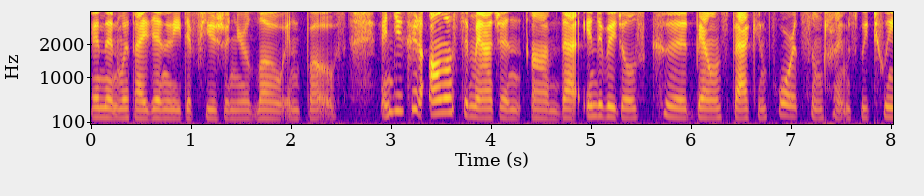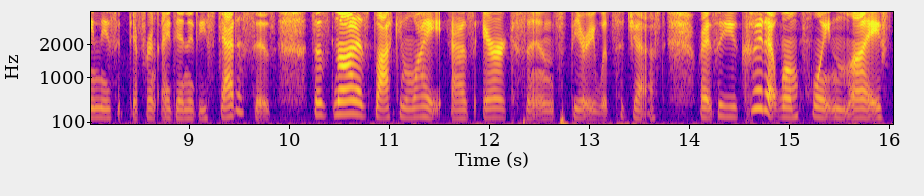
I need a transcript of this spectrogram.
And then with identity diffusion, you're low in both. And you could almost imagine um, that individuals could bounce back and forth sometimes between these different identity statuses. So it's not as black and white as Erikson's theory would suggest, right? So you could at one point in life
